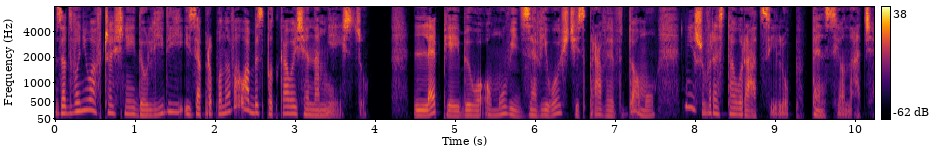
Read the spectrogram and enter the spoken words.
Zadzwoniła wcześniej do Lidii i zaproponowała, by spotkały się na miejscu. Lepiej było omówić zawiłości sprawy w domu niż w restauracji lub pensjonacie.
